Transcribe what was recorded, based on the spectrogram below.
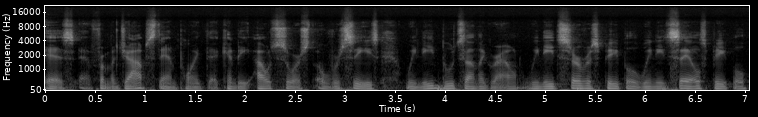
is, uh, from a job standpoint, that can be outsourced overseas. We need boots on the ground. We need service people. We need salespeople.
